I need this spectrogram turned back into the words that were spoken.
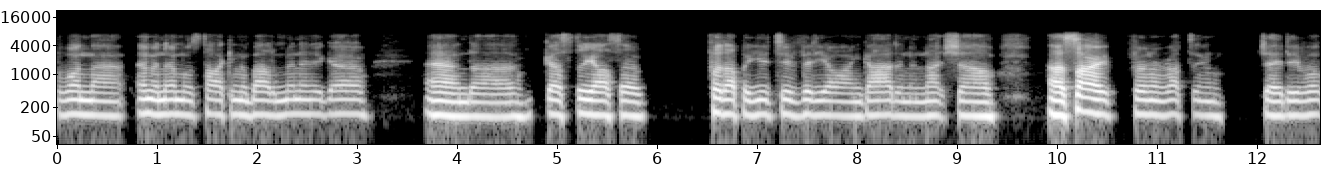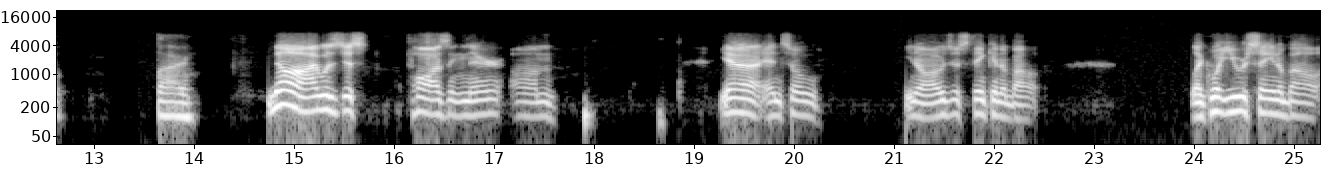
the one that Eminem was talking about a minute ago, and uh, Gus Three also put up a YouTube video on God in a nutshell. Uh, sorry for interrupting, JD. Well, sorry. No, I was just pausing there. Um, yeah, and so, you know, I was just thinking about like what you were saying about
